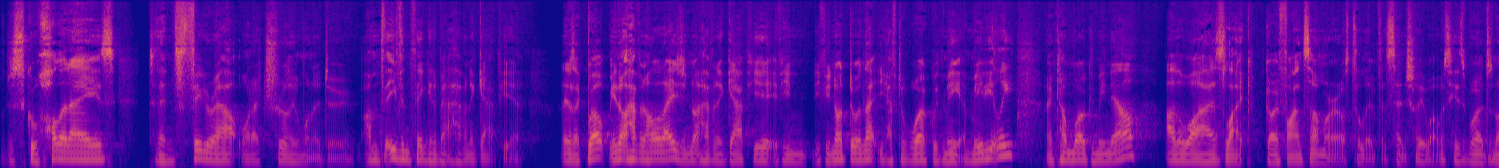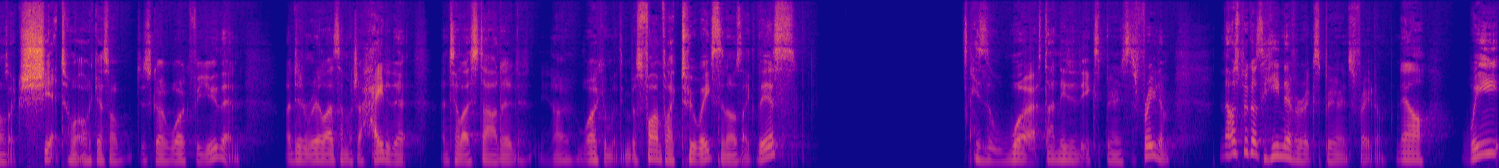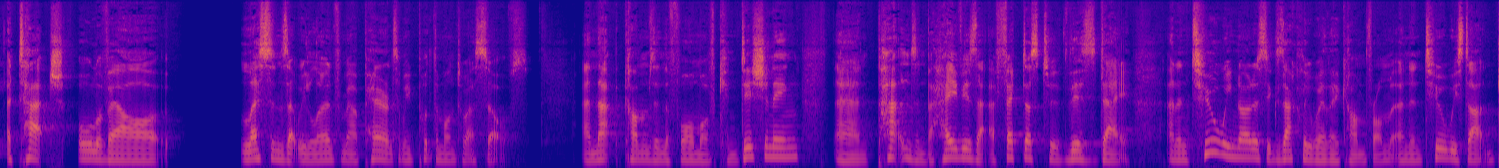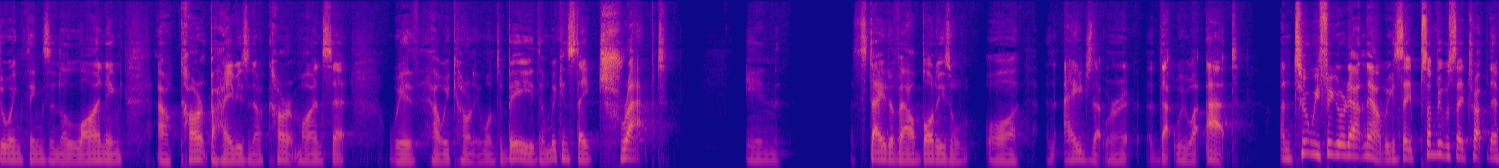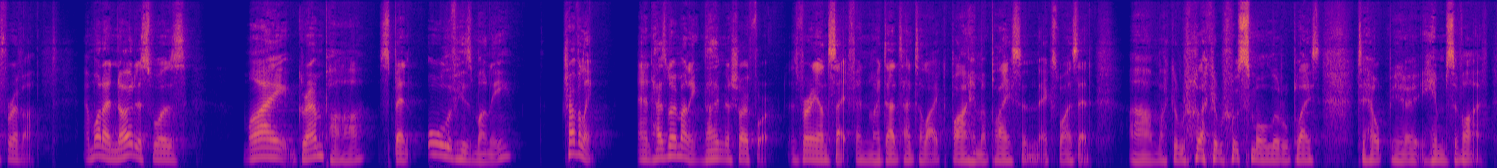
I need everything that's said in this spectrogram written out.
of just school holidays to then figure out what I truly want to do. I'm even thinking about having a gap year. And he's like, well, you're not having holidays, you're not having a gap year. If you if you're not doing that, you have to work with me immediately and come work with me now. Otherwise, like go find somewhere else to live. Essentially, what was his words, and I was like, shit. Well, I guess I'll just go work for you then. I didn't realize how much I hated it until I started, you know, working with him. It was fine for like two weeks, and I was like, this is the worst. I needed to experience freedom. And that was because he never experienced freedom. Now we attach all of our lessons that we learn from our parents and we put them onto ourselves. And that comes in the form of conditioning and patterns and behaviors that affect us to this day. And until we notice exactly where they come from, and until we start doing things and aligning our current behaviors and our current mindset with how we currently want to be, then we can stay trapped in a state of our bodies or, or an age that we're that we were at until we figure it out now. We can say some people say trapped there forever. And what I noticed was my grandpa spent all of his money traveling and has no money, nothing to show for it. It's very unsafe. And my dad's had to like buy him a place in X, Y, Z, um, like a like a real small little place to help you know him survive.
